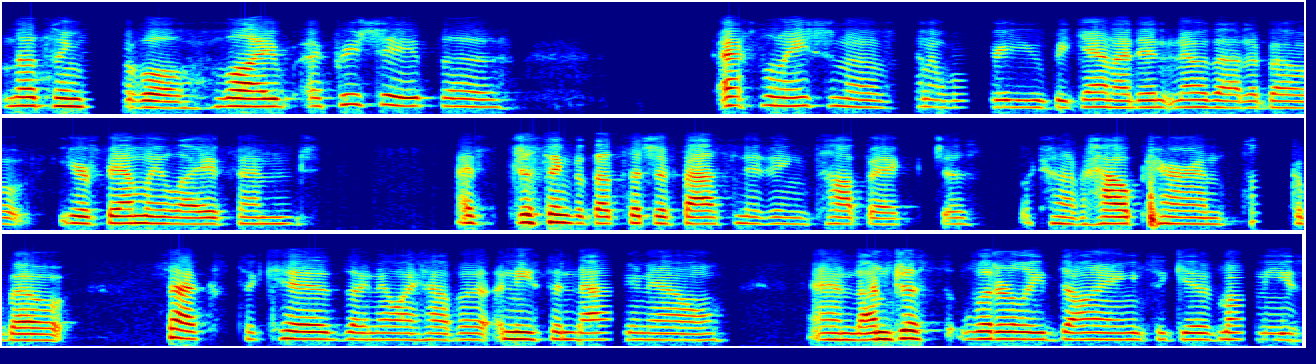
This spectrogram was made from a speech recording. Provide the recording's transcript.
That's incredible. Well, I appreciate the explanation of kind of where you began. I didn't know that about your family life, and I just think that that's such a fascinating topic, just kind of how parents talk about sex to kids. I know I have a, a niece and nephew now, and I'm just literally dying to give my niece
